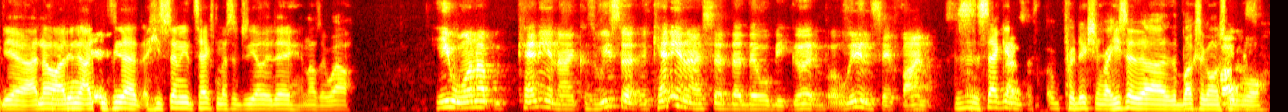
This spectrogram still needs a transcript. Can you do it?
yeah, I know. I didn't I didn't see that. He sent me the text message the other day, and I was like, wow. He won up Kenny and I because we said Kenny and I said that they will be good, but we didn't say finals. This is the second prediction, right? He said uh, the Bucks are going to Super Bowl,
